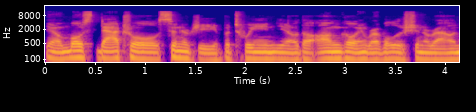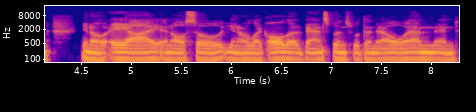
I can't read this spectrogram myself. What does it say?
you know most natural synergy between you know the ongoing revolution around you know ai and also you know like all the advancements within LLM and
